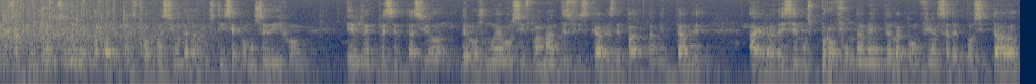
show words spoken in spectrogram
Nos encontramos en una etapa de transformación de la justicia, como se dijo, en representación de los nuevos y flamantes fiscales departamentales, agradecemos profundamente la confianza depositada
